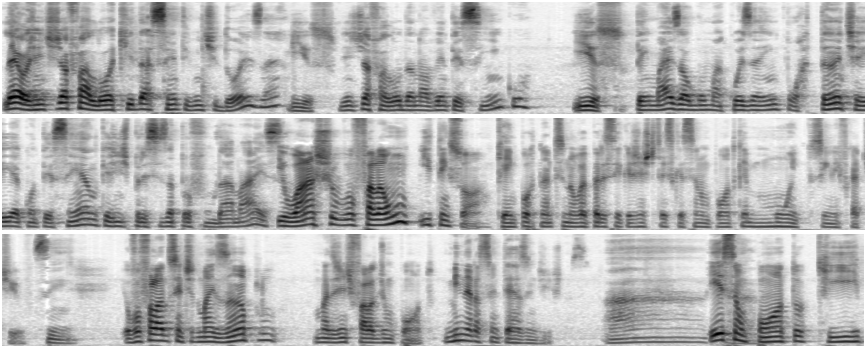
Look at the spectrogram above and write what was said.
Léo, a gente já falou aqui da 122, né? Isso. A gente já falou da 95. Isso. Tem mais alguma coisa importante aí acontecendo que a gente precisa aprofundar mais? Eu acho, vou falar um item só, que é importante, senão vai parecer que a gente está esquecendo um ponto que é muito significativo. Sim. Eu vou falar do sentido mais amplo, mas a gente fala de um ponto: mineração em terras indígenas. Ah, Esse é um ponto que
